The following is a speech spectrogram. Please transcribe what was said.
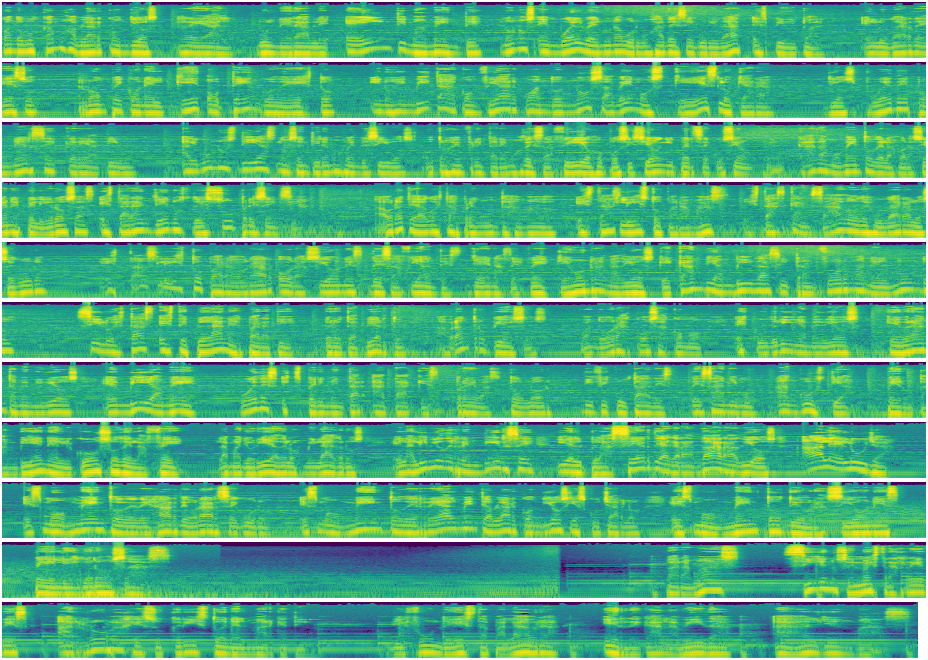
Cuando buscamos hablar con Dios real, vulnerable e íntimamente, no nos envuelve en una burbuja de seguridad espiritual. En lugar de eso, rompe con el qué obtengo de esto y nos invita a confiar cuando no sabemos qué es lo que hará. Dios puede ponerse creativo algunos días nos sentiremos bendecidos, otros enfrentaremos desafíos, oposición y persecución, pero cada momento de las oraciones peligrosas estarán llenos de su presencia. Ahora te hago estas preguntas, amado. ¿Estás listo para más? ¿Estás cansado de jugar a lo seguro? ¿Estás listo para orar oraciones desafiantes, llenas de fe, que honran a Dios, que cambian vidas y transforman el mundo? Si lo estás, este plan es para ti. Pero te advierto, habrán tropiezos cuando oras cosas como escudriñame Dios, quebrántame mi Dios, envíame. Puedes experimentar ataques, pruebas, dolor, dificultades, desánimo, angustia, pero también el gozo de la fe, la mayoría de los milagros, el alivio de rendirse y el placer de agradar a Dios. Aleluya. Es momento de dejar de orar seguro es momento de realmente hablar con Dios y escucharlo. Es momento de oraciones peligrosas. Para más, Síguenos en nuestras redes arroba Jesucristo en el marketing. Difunde esta palabra y regala vida a alguien más.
